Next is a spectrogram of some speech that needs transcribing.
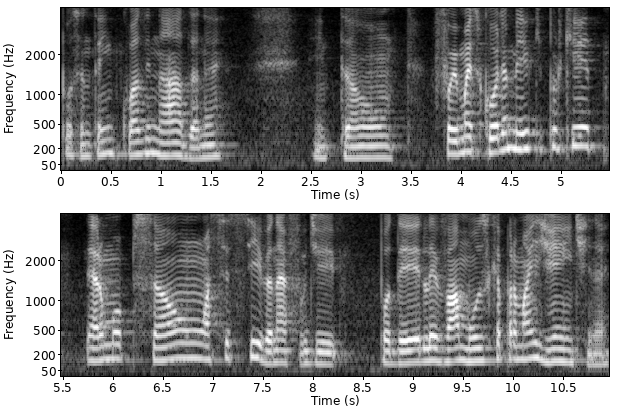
pô, você não tem quase nada, né? Então, foi uma escolha meio que porque era uma opção acessível, né? De poder levar a música para mais gente, né?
